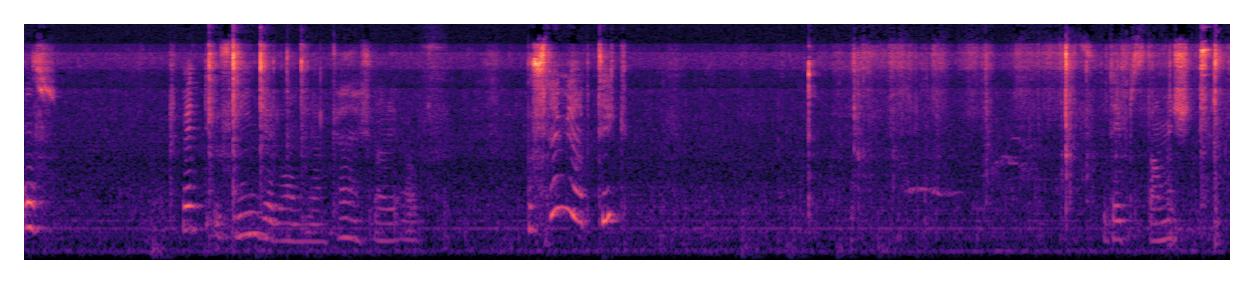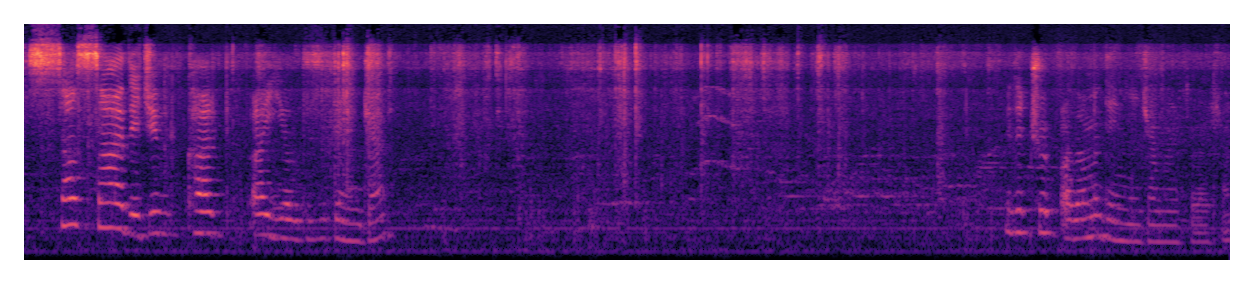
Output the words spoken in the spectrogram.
Of. Üfleyince de olmuyor arkadaşlar ya. Boşuna mı yaptık? Bu da hep ıslamış. Sa sadece bir kalp ay yıldızı deneyeceğim. Bir de çöp adamı deneyeceğim arkadaşlar.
